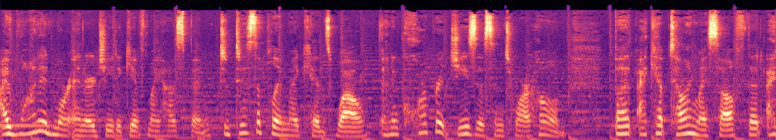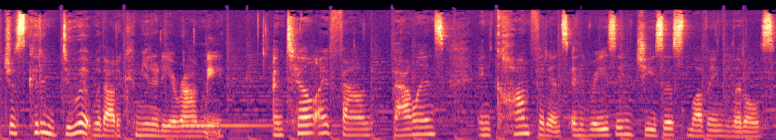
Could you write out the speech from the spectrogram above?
I wanted more energy to give my husband, to discipline my kids well, and incorporate Jesus into our home. But I kept telling myself that I just couldn't do it without a community around me until I found balance and confidence in raising Jesus loving littles.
